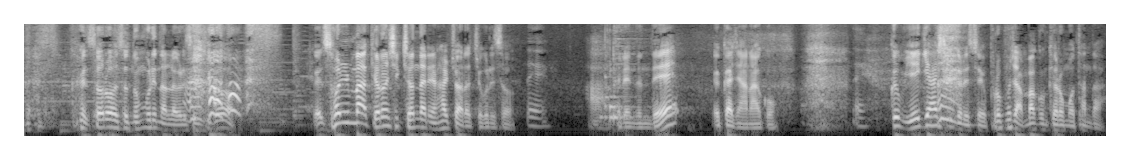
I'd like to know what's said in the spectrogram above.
서러워서 눈물이 날라 그래서 지금. 설마 결혼식 전날에는 할 줄 알았죠, 그래서. 네. 아, 그랬는데, 여기까지 안 하고. 네. 그럼 얘기하시기 그랬어요. 프로포즈 안 받고 결혼 못 한다.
